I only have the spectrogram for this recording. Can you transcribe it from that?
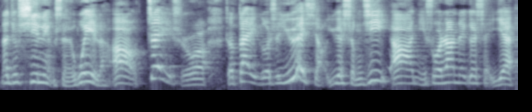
那就心领神会了啊。这时候，这戴哥是越想越生气啊。你说让这个谁呀，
